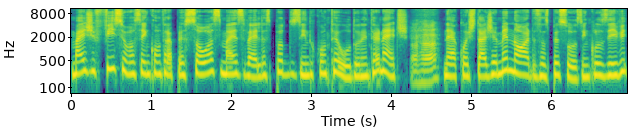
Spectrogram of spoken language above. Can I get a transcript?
mais difícil você encontrar pessoas mais velhas produzindo conteúdo na internet. Aham. Né? A quantidade é menor dessas pessoas. Inclusive,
